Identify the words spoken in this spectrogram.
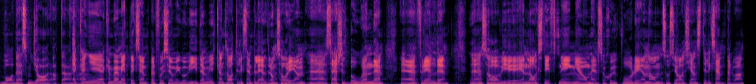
vad det är som gör att det är så här. Jag kan, ge, jag kan börja med ett exempel, får vi se om vi går vidare. Vi kan ta till exempel äldreomsorgen, eh, särskilt boende eh, för äldre. Eh, så har vi ju en lagstiftning om hälso och sjukvård och en om socialtjänst till exempel. Va?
